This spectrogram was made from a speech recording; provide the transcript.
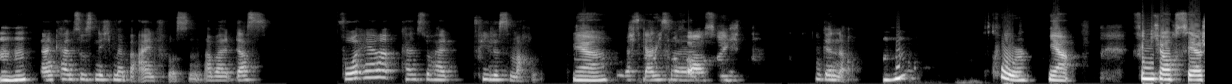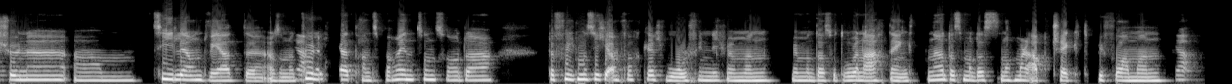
Mhm. Dann kannst du es nicht mehr beeinflussen. Aber das vorher kannst du halt vieles machen. Ja, das Ganze ausrichten. Genau. Mhm. Cool, ja. Finde ich auch sehr schöne ähm, Ziele und Werte. Also Natürlichkeit, ja. Transparenz und so, da, da fühlt man sich einfach gleich wohl, finde ich, wenn man, wenn man da so drüber nachdenkt, ne? dass man das nochmal abcheckt, bevor man ja.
